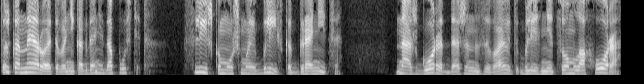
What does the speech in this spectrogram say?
Только Неру этого никогда не допустит. Слишком уж мы близко к границе. Наш город даже называют близнецом Лахора.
